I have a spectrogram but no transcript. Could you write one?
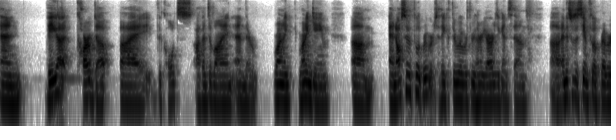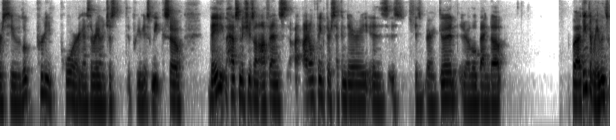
And they got carved up by the Colts offensive line and their running running game um, and also Philip Rivers I think threw over 300 yards against them uh, and this was the same Philip Rivers who looked pretty poor against the Ravens just the previous week. So they have some issues on offense. I, I don't think their secondary is is is very good. They're a little banged up, but I think the Ravens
